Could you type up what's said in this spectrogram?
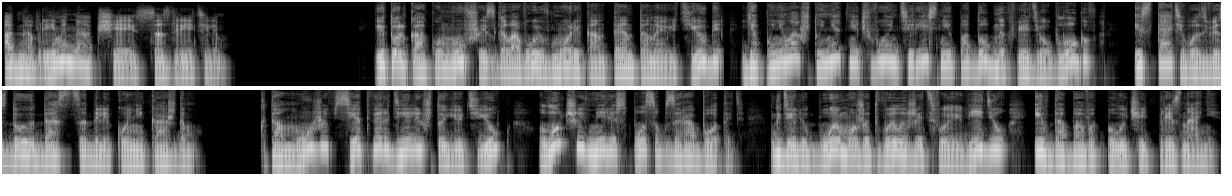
одновременно общаясь со зрителем. И только окунувшись головой в море контента на YouTube, я поняла, что нет ничего интереснее подобных видеоблогов, и стать его звездой удастся далеко не каждому. К тому же все твердили, что YouTube — лучший в мире способ заработать, где любой может выложить свое видео и вдобавок получить признание.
